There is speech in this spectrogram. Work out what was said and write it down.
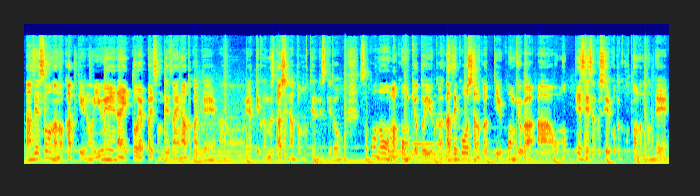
なぜそうなのかっていうのを言えないと、やっぱりそのデザイナーとかって、あの、やっていくの難しいなと思ってるんですけど、そこの、ま根拠というか、なぜこうしたのかっていう根拠が、あを持って制作していることがほとんどなので、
